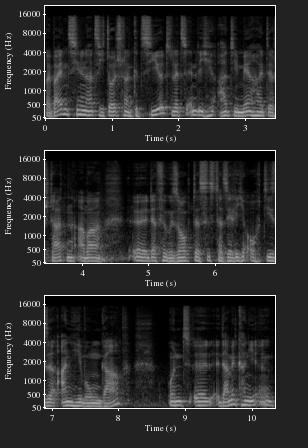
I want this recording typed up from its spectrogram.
Bei beiden Zielen hat sich Deutschland geziert. Letztendlich hat die Mehrheit der Staaten aber äh, dafür gesorgt, dass es tatsächlich auch diese Anhebungen gab. Und äh, damit kann,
